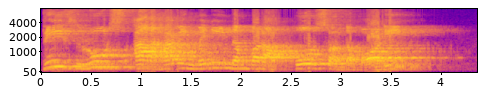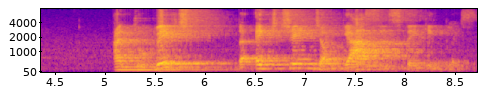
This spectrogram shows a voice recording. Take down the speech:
these roots are having many number of pores on the body and through which the exchange of gas is taking place.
